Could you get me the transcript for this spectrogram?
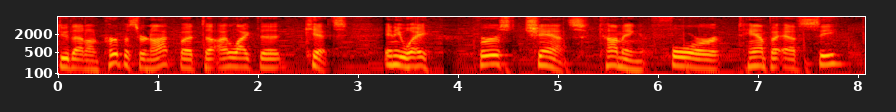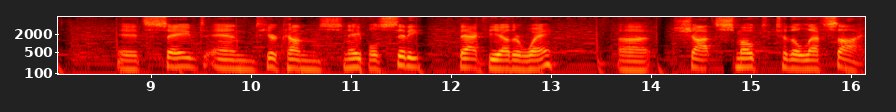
do that on purpose or not, but uh, I like the kits. Anyway, first chance coming for Tampa FC. It's saved, and here comes Naples City back the other way. Uh, shot smoked to the left side.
